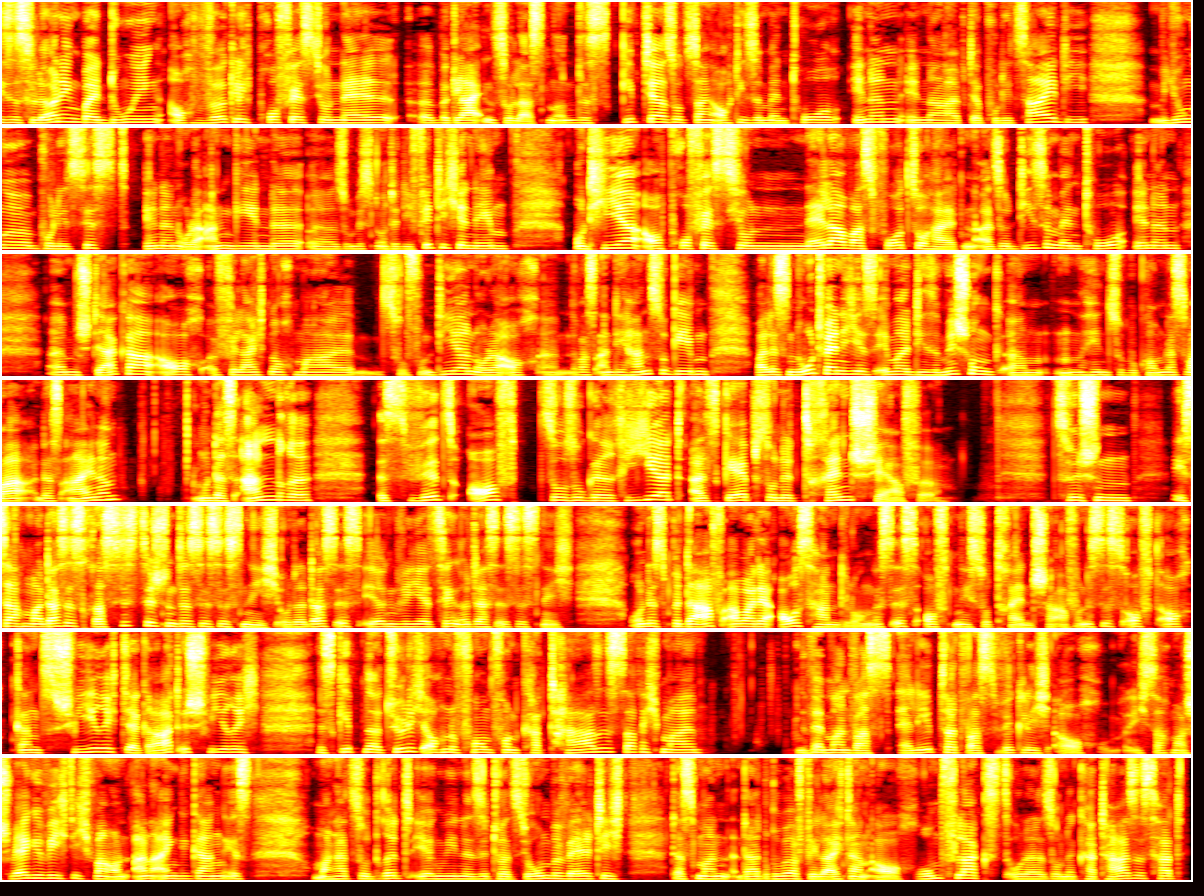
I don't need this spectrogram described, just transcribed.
dieses Learning by Doing auch wirklich professionell äh, begleiten zu lassen. Und es gibt ja sozusagen auch diese MentorInnen innerhalb der Polizei, die junge PolizistInnen oder Angehende äh, so ein bisschen unter die Fittiche nehmen und hier auch professioneller was vorzuhalten. Also diese MentorInnen ähm, stärker auch vielleicht nochmal zu fundieren oder auch ähm, was an die Hand zu geben, weil es notwendig ist, immer diese Mischung ähm, hinzubekommen. Das war das eine. Und das andere, es wird oft so suggeriert, als gäbe es so eine Trendschärfe zwischen, ich sag mal, das ist rassistisch und das ist es nicht. Oder das ist irgendwie jetzt und das ist es nicht. Und es bedarf aber der Aushandlung. Es ist oft nicht so trennscharf. Und es ist oft auch ganz schwierig. Der Grad ist schwierig. Es gibt natürlich auch eine Form von Katharsis, sag ich mal wenn man was erlebt hat, was wirklich auch, ich sag mal, schwergewichtig war und aneingegangen ist und man hat zu dritt irgendwie eine Situation bewältigt, dass man darüber vielleicht dann auch rumflaxt oder so eine Katharsis hat,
